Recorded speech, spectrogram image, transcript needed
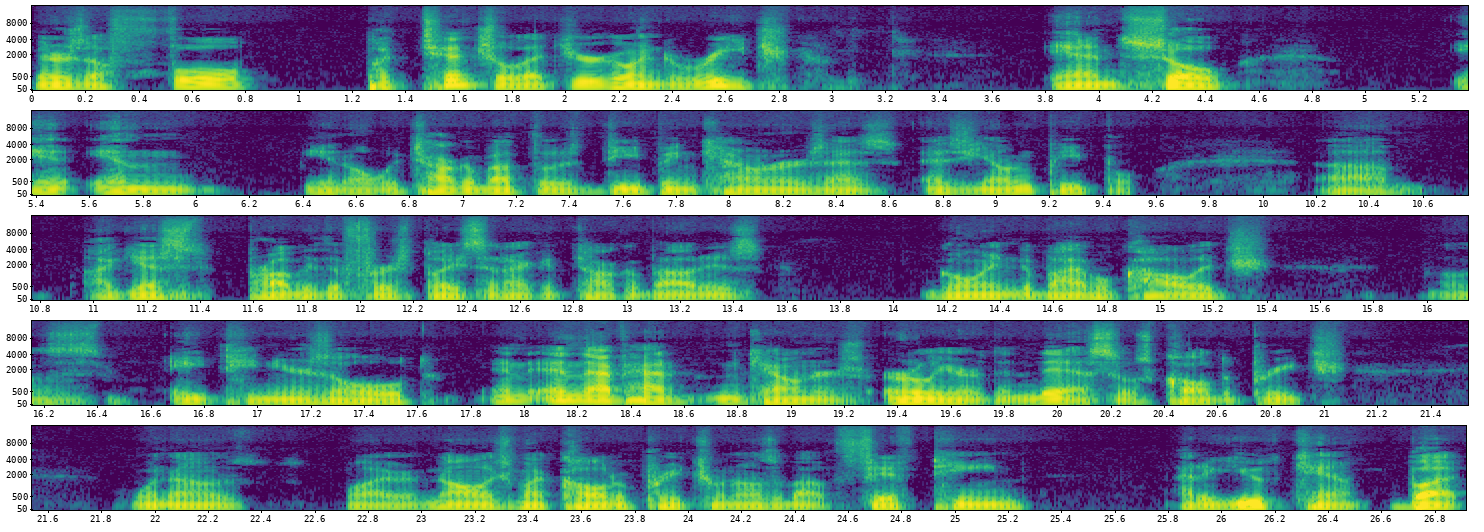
There's a full potential that you're going to reach. And so in, in you know, we talk about those deep encounters as as young people. Um, I guess probably the first place that I could talk about is going to Bible college. I was 18 years old, and and I've had encounters earlier than this. I was called to preach when I was well, I acknowledged my call to preach when I was about 15 at a youth camp, but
